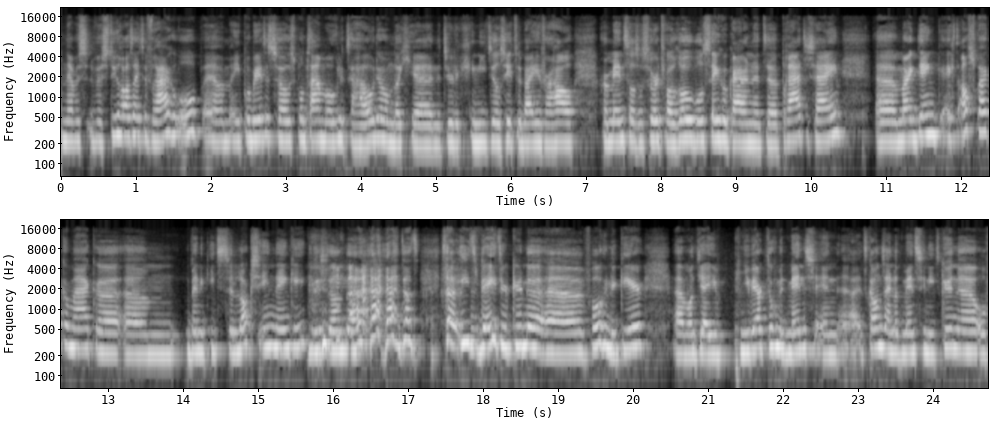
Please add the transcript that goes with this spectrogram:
nou, we, we, sturen altijd de vragen op. Um, en je probeert het zo spontaan mogelijk te houden. Omdat je natuurlijk niet wil zitten bij een verhaal waar mensen als een soort van robots tegen elkaar aan het uh, praten zijn. Uh, maar ik denk echt afspraken maken um, ben ik iets te laks in, denk ik. Dus dan dat zou iets beter kunnen volgende keer. want ja, je, je werkt toch met mensen. En het kan zijn dat mensen niet kunnen. Of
